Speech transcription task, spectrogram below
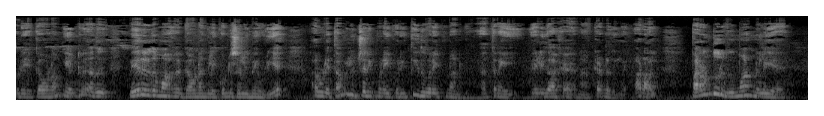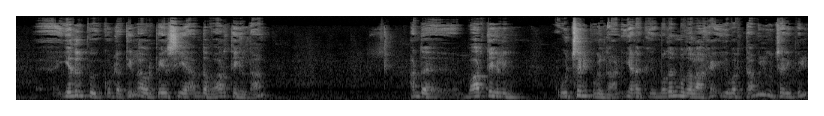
உடைய கவனம் என்று அது வேறு விதமாக கவனங்களை கொண்டு செல்லுமே ஒழிய அவருடைய தமிழ் உச்சரிப்பினை குறித்து இதுவரைக்கும் நான் அத்தனை எளிதாக நான் கண்டதில்லை. ஆனால் பரந்தூர் விமான நிலைய எதிர்ப்பு கூட்டத்தில் அவர் பேசிய அந்த வார்த்தைகள் தான் அந்த வார்த்தைகளின் உச்சரிப்புகள் தான் எனக்கு முதன் முதலாக இவர் தமிழ் உச்சரிப்பில்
